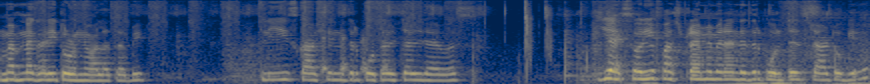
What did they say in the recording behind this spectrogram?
मैं अपना घर ही तोड़ने वाला था अभी। प्लीज़ काशी नज़र पोर्टल चल जाए बस। यस और ये फ़र्स्ट टाइम है मेरा नज़र पोर्टल स्टार्ट हो गया है।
